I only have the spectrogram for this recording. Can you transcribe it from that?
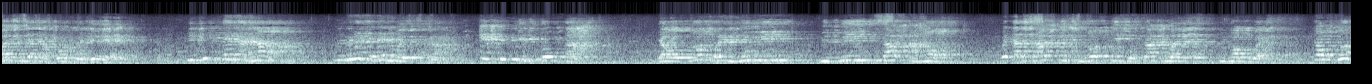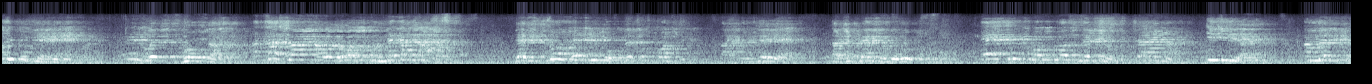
passengers across Nigeria. Between then and now, we ran the railways ground. Everything broke down. There was no train moving between south and north, whether south east, north east, or southwest to northwest. There was no people there. Railways broke down. And that's why our roads will never last. There is no heavy population country like Nigeria that depends on the roads. Every populous nation, China, India, America,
